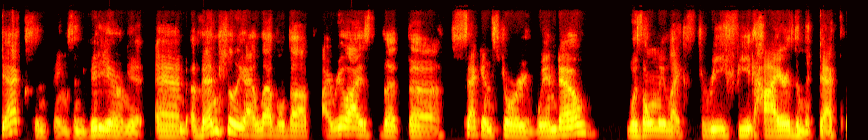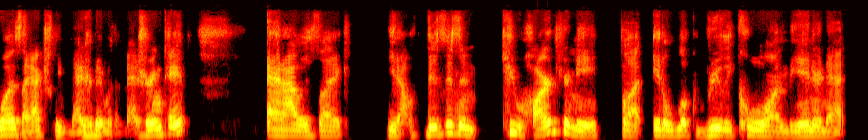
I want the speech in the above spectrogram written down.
decks and things and videoing it. And eventually I leveled up. I realized that the second story window was only like three feet higher than the deck was. I actually measured it with a measuring tape. And I was like, you know, this isn't too hard for me, but it'll look really cool on the internet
